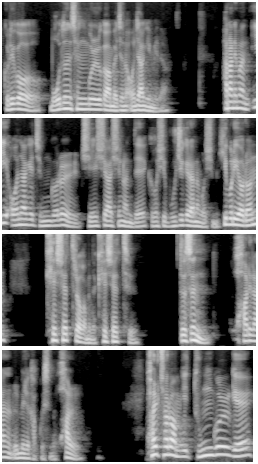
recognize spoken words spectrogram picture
그리고 모든 생물과 맺은 언약입니다. 하나님은 이 언약의 증거를 제시하시는데 그것이 무지개라는 것입니다. 히브리어는 케세트라고 합니다. 케세트. 뜻은 활이라는 의미를 갖고 있습니다. 활. 활처럼 이 둥글게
